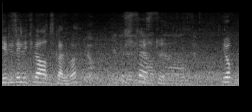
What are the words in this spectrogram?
750 kilo altı galiba. Üstü. Üstü. Yok mu?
